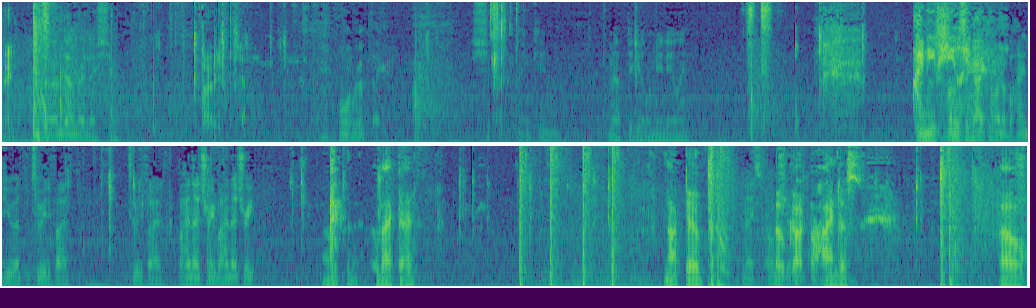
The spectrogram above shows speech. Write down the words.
Alright, I'm down right next to you. alright, yeah. Oh, rip that guy. Shit, thank you. I'm gonna have to heal immediately. I need healing. Oh, there's a guy coming up behind you at the 285. 285. Behind that tree, behind that tree. Oh, okay. oh that guy. Knocked out. Nice. Oh, Oh god, behind us. Oh,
